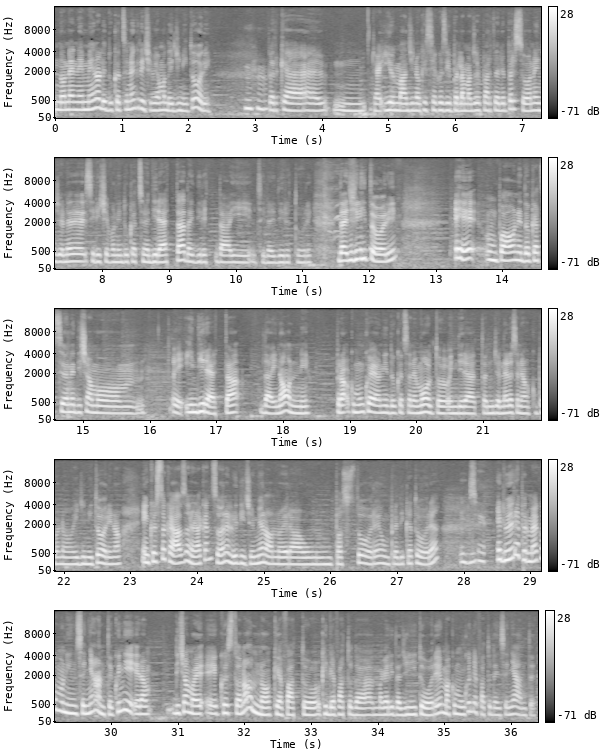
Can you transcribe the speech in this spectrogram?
non è nemmeno l'educazione che riceviamo dai genitori. Perché mh, cioè, io immagino che sia così per la maggior parte delle persone, in genere si riceve un'educazione diretta dai, dire- dai- sì, dai direttori, dai genitori e un po' un'educazione diciamo mh, eh, indiretta dai nonni. Però comunque è un'educazione molto indiretta, in genere se ne occupano i genitori, no? E in questo caso nella canzone lui dice mio nonno era un pastore, un predicatore Sì. e lui era per me come un insegnante, quindi era diciamo è, è questo nonno che, ha fatto, che gli ha fatto da, magari da genitore, ma comunque gli ha fatto da insegnante.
